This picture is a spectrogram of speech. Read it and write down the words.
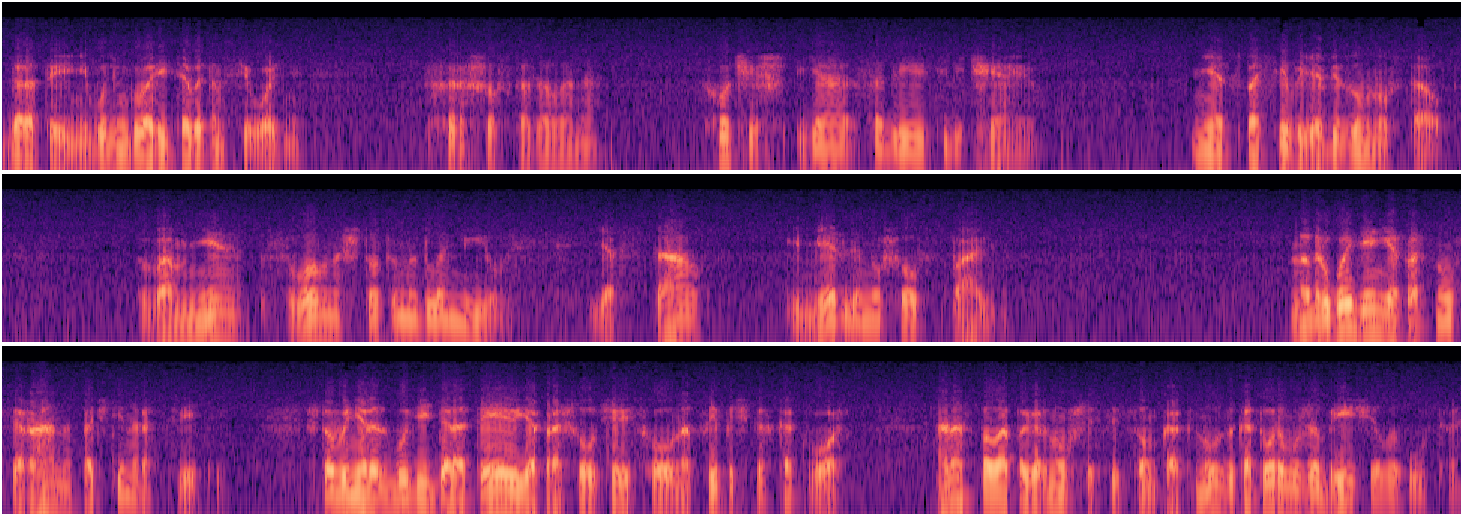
Доротей, не будем говорить об этом сегодня». «Хорошо», — сказала она. «Хочешь, я согрею тебе чаю?» «Нет, спасибо, я безумно устал». Во мне словно что-то надломилось. Я встал и медленно ушел в спальню. На другой день я проснулся рано, почти на рассвете. Чтобы не разбудить Доротею, я прошел через холл на цыпочках, как вор. Она спала, повернувшись лицом к окну, за которым уже брезжило утро.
